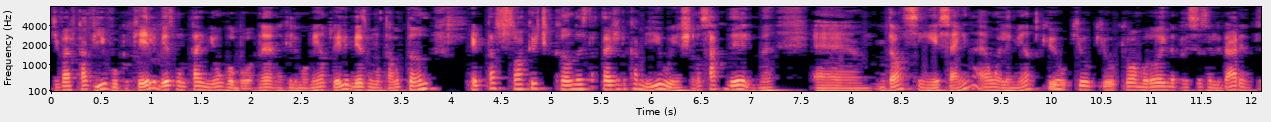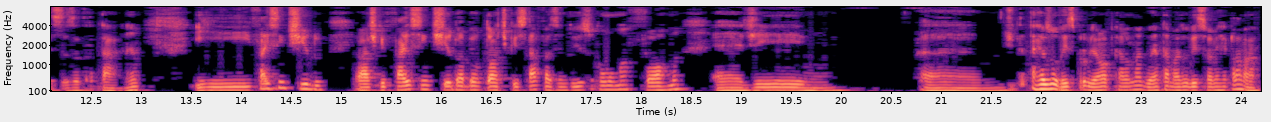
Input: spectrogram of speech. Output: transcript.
que vai ficar vivo, porque ele mesmo não tá em nenhum robô, né? Naquele momento, ele mesmo não tá lutando, ele tá só criticando a estratégia do Camilo e enchendo o saco dele, né? É, então, assim, esse ainda é um elemento que o, que, o, que, o, que o Amorô ainda precisa lidar, ainda precisa tratar, né? E faz sentido. Eu acho que faz sentido a Beltótica estar fazendo isso como uma forma é, de Uh, de tentar resolver esse problema porque ela não aguenta mais ouvir esse homem reclamar.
